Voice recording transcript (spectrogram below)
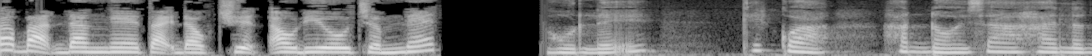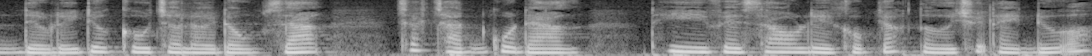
Các bạn đang nghe tại đọc truyện audio.net Hồn lễ. Kết quả, hắn nói ra hai lần đều lấy được câu trả lời đồng dạng, Chắc chắn của nàng, Thì về sau liền không nhắc tới chuyện này nữa.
